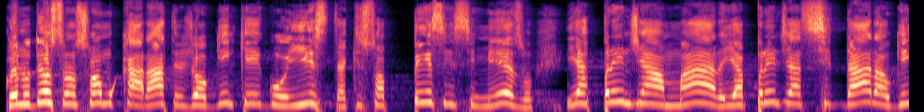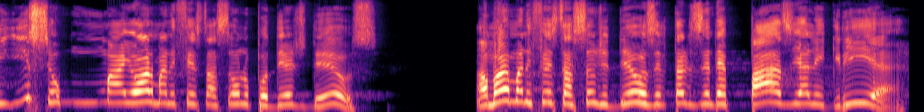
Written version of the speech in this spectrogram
Quando Deus transforma o caráter de alguém que é egoísta, que só pensa em si mesmo, e aprende a amar, e aprende a se dar a alguém, isso é a maior manifestação do poder de Deus. A maior manifestação de Deus, Ele está dizendo, é paz e alegria.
